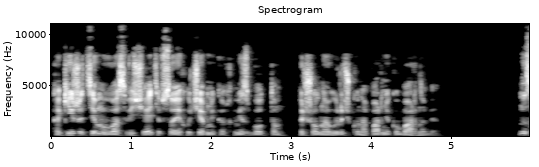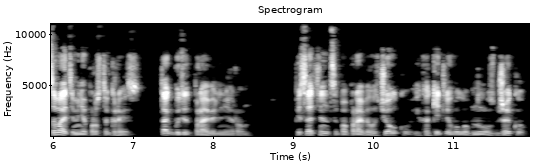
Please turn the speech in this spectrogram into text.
«Какие же темы вы освещаете в своих учебниках, мисс Боттом?» – пришел на выручку напарнику Барнаби. «Называйте меня просто Грейс. Так будет правильнее, Рон». Писательница поправила челку и кокетливо улыбнулась Джеку,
